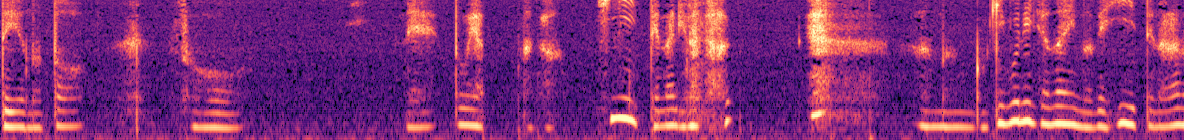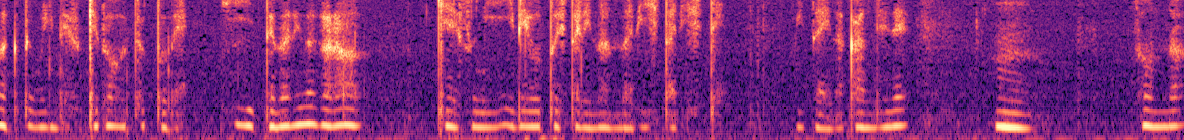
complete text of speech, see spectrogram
ていうのとそうねどうやなんかひーってなりながらあのゴキブリじゃないのでひーってならなくてもいいんですけどちょっとねひーってなりながらケースに入れようとしたりなんなりしたりしてみたいな感じでうんそんな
